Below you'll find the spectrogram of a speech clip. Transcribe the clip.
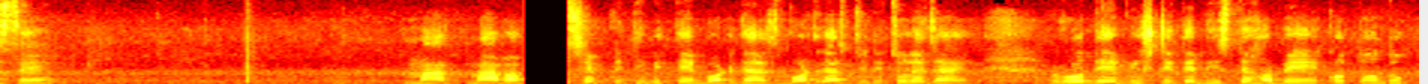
আছে। মা মা বাবা আছে পৃথিবীতে বট গাছ বট গাছ যদি চলে যায়, রোদে, বৃষ্টিতে ভিজতে হবে, কত দুঃখ,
